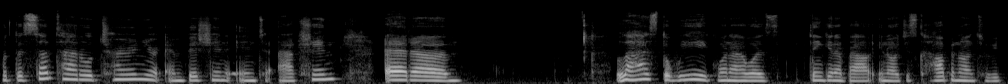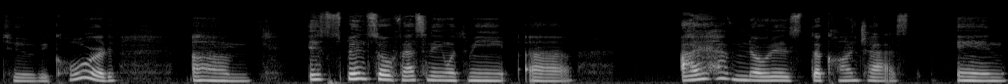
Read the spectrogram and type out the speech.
with the subtitle Turn Your Ambition into Action. At um last week when I was thinking about, you know, just hopping on to to record, um, it's been so fascinating with me. Uh, I have noticed the contrast in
